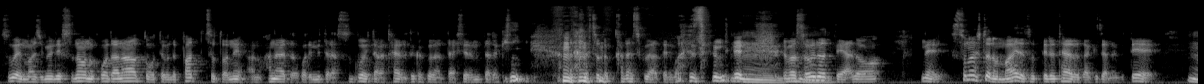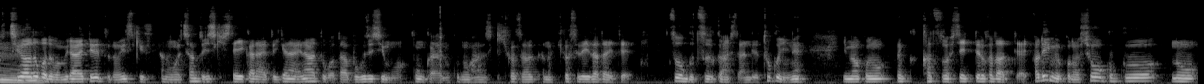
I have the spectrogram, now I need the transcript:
すごい真面目で素直な子だなと思ってでパッとちょっとねあの離れたところで見たらすごい態度でかくなったりしてるの見た時に ちょっと悲しくなったりもするんで、やっぱそういうのってあの、ね、その人の前で取ってる態度だけじゃなくて違うところでも見られてるっていうのを意識あのちゃんと意識していかないといけないなということは僕自身も今回のこの話聞かせあの聞かせていただいてすごく痛感したんで特にね今この活動していってる方ってある意味この小国の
